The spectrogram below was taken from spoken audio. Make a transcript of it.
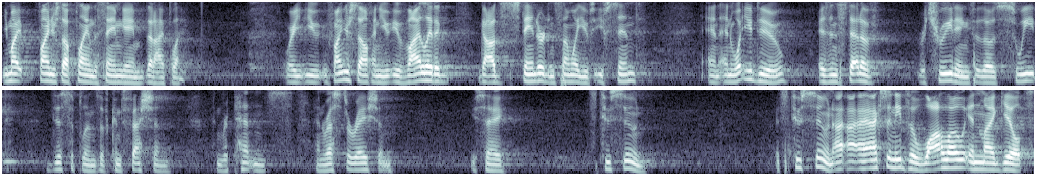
You might find yourself playing the same game that I play, where you find yourself and you, you violated God's standard in some way, you've, you've sinned. And, and what you do is instead of retreating to those sweet disciplines of confession and repentance and restoration, you say, It's too soon. It's too soon. I, I actually need to wallow in my guilt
